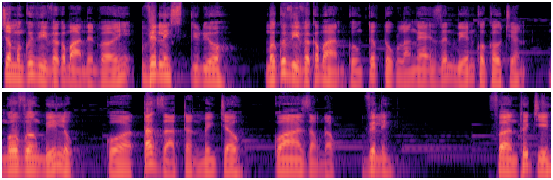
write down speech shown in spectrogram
Chào mừng quý vị và các bạn đến với Viết Linh Studio. Mời quý vị và các bạn cùng tiếp tục lắng nghe diễn biến của câu chuyện Ngô Vương Bí Lục của tác giả Trần Minh Châu qua giọng đọc Viết Linh. Phần thứ 9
